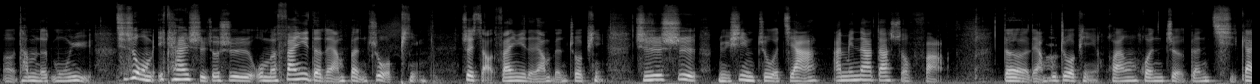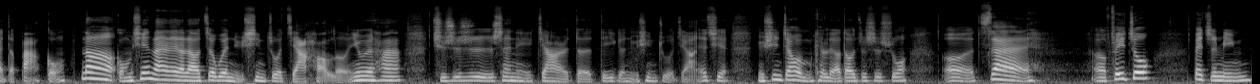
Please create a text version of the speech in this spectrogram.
呃他们的母语。其实我们一开始就是我们翻译的两本作品。最早翻译的两本作品，其实是女性作家 Aminata Sofa 的两部作品《还魂者》跟《乞丐的罢工》。那我们先来聊聊这位女性作家好了，因为她其实是塞内加尔的第一个女性作家，而且女性教会我们可以聊到，就是说，呃，在呃非洲被殖民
